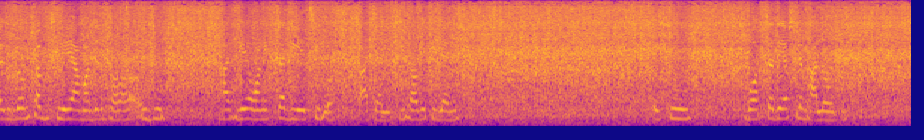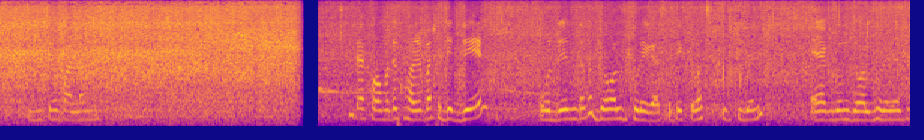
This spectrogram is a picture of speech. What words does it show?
একদম সব ধুয়ে আমাদের আজকে অনেকটা দিয়েছিল কাঁচালি, কী হবে কি জানি। একটু বস্তা দিয়ে আসলে ভালো হতো। দিতেও পারলাম না। দেখো, আমাদের ঘরের পাশে যে ড্রেন ও ড্রেন দেখো, জল ভরে গেছে। দেখতে পাচ্ছি কি জানি? একদম জল ভরে গেছে।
